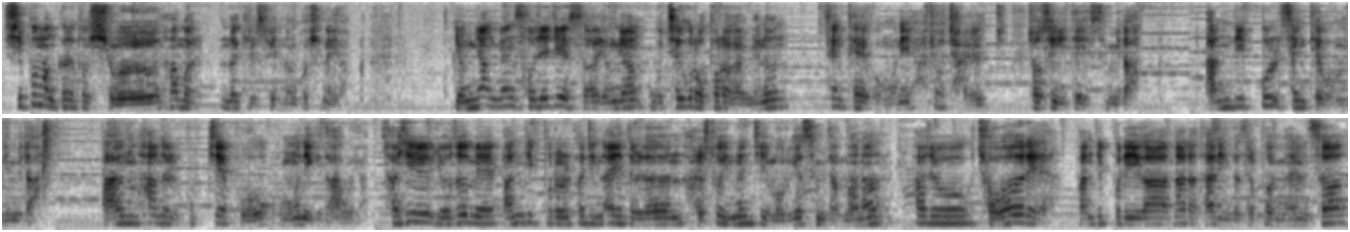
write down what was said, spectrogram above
10분만 걸어도 시원함을 느낄 수 있는 곳이네요. 영양면 소재지에서 영양 우측으로 돌아가면은 생태공원이 아주 잘 조성이 되어 있습니다. 반딧불 생태공원입니다. 밤하늘 국제보호공원이기도 하고요. 사실 요즘에 반딧불을 어린 아이들은 알 수 있는지 모르겠습니다만은 아주 초가을에 반딧불이가 날아다닌 것을 보면서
